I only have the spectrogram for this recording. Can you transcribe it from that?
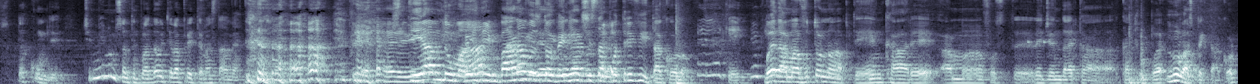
Zic, Dar cum de? Ce mie nu mi s-a întâmplat, dar uite la prietena asta a mea. Știam duma, Păi din dar n-am bancă, văzut-o de- venind de- și s-a potrivit acolo. E, ok, e ok. Bă, dar am avut o noapte în care am uh, fost uh, legendari ca, ca trupă, nu la spectacol.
